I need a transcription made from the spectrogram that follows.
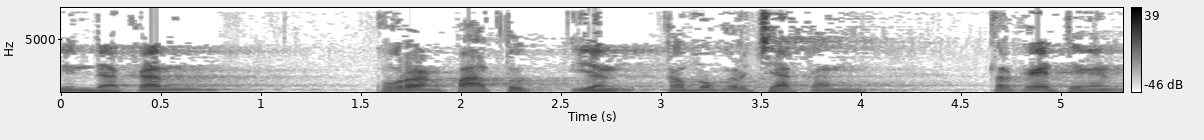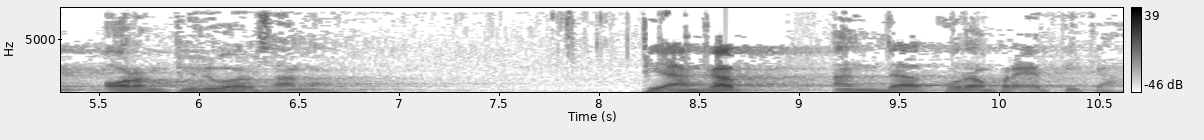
Tindakan kurang patut yang kamu kerjakan terkait dengan orang di luar sana dianggap Anda kurang beretika.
